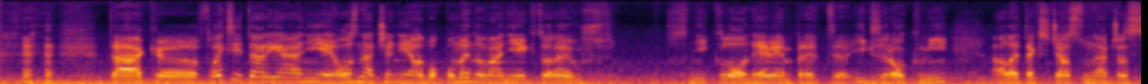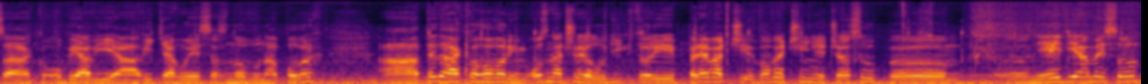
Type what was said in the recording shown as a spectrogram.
tak uh, flexitariáni je označenie alebo pomenovanie, ktoré už vzniklo, neviem, pred x rokmi, ale tak z času na čas sa ako objaví a vyťahuje sa znovu na povrch. A teda ako hovorím, označuje ľudí, ktorí prevači, vo väčšine času e, nejedia meso,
